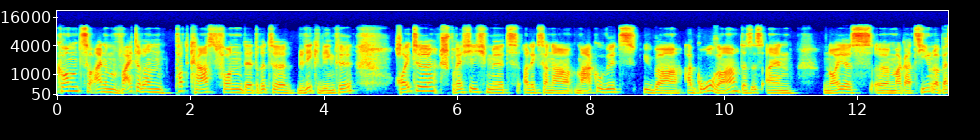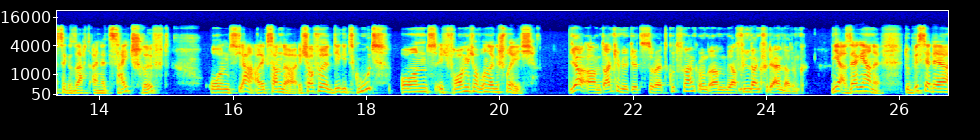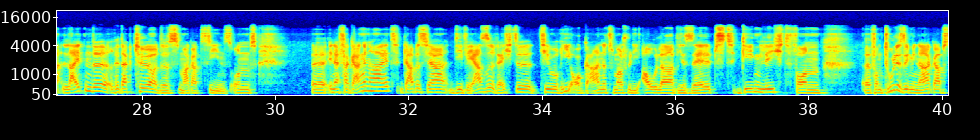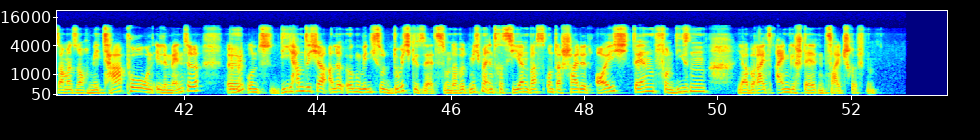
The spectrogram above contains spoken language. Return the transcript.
Willkommen zu einem weiteren Podcast von der dritte Blickwinkel. Heute spreche ich mit Alexander Markowitz über Agora. Das ist ein neues äh, Magazin oder besser gesagt eine Zeitschrift. Und ja, Alexander, ich hoffe, dir geht's gut und ich freue mich auf unser Gespräch. Ja, ähm, danke, mir geht's soweit gut, Frank, und ähm, ja, vielen Dank für die Einladung. Ja, sehr gerne. Du bist ja der leitende Redakteur des Magazins und äh, in der Vergangenheit gab es ja diverse rechte Theorieorgane, zum Beispiel die Aula, wir selbst, Gegenlicht von äh, vom Thule-Seminar gab es damals noch Metapo und Elemente äh, mhm. und die haben sich ja alle irgendwie nicht so durchgesetzt. Und da würde mich mal interessieren, was unterscheidet euch denn von diesen ja bereits eingestellten Zeitschriften?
